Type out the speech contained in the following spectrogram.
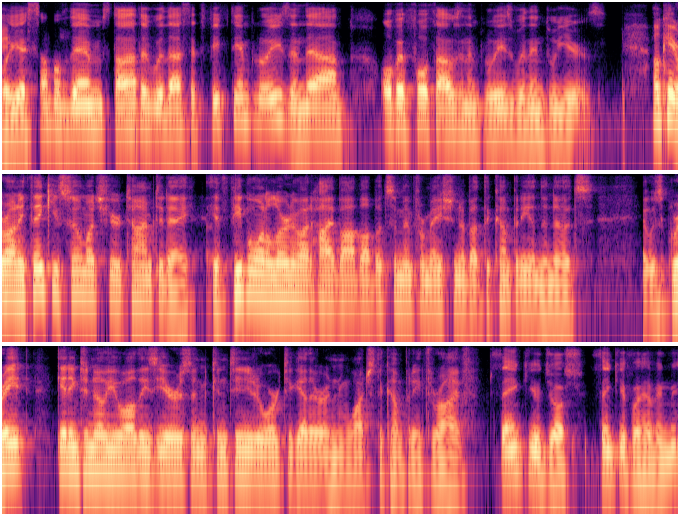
oh yes, some of them started with us at 50 employees, and there are over 4,000 employees within two years. Okay, Ronnie, thank you so much for your time today. If people want to learn about HiBob, I'll put some information about the company in the notes. It was great getting to know you all these years and continue to work together and watch the company thrive. Thank you, Josh. Thank you for having me.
